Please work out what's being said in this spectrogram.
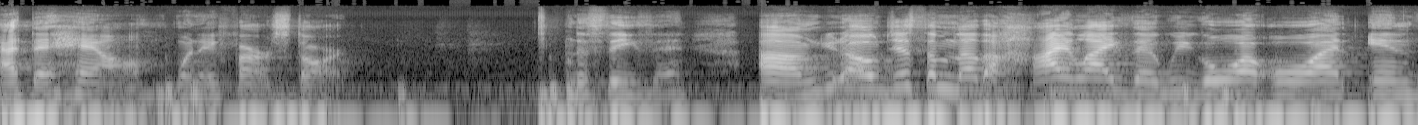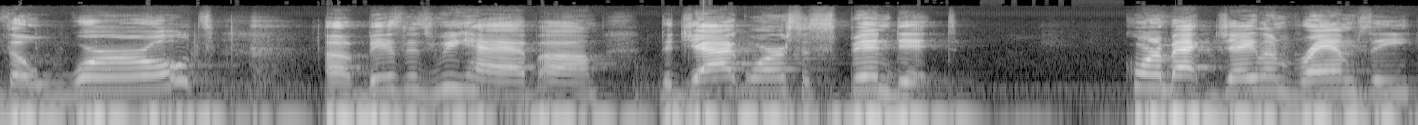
at the helm when they first start the season. Um, you know, just some other highlights that we go on in the world of business. We have um, the Jaguars suspended cornerback Jalen Ramsey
